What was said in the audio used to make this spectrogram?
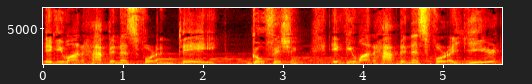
If you want happiness for a day, go fishing. If you want happiness for a year,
